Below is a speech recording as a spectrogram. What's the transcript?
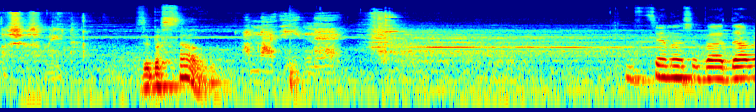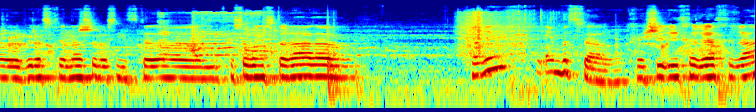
That's just meat. זה בשר. I'm not eating that. סצנה שבה דאמר הביא לשכנה שלו שניסתה להתקשר במשטרה עליו כריך עם בשר, אחרי שהריח ריח רע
